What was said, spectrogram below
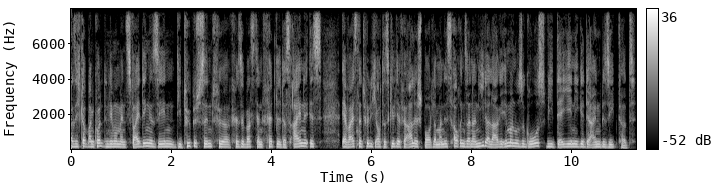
Also ich glaube, man konnte in dem Moment zwei Dinge sehen, die typisch sind für, für Sebastian Vettel. Das eine ist, er weiß natürlich auch, das gilt ja für alle Sportler, man ist auch in seiner Niederlage immer nur so groß wie derjenige, der einen besiegt hat.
